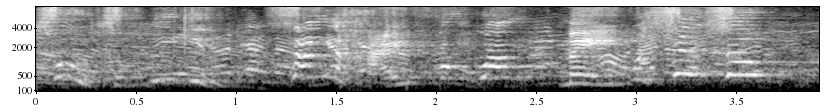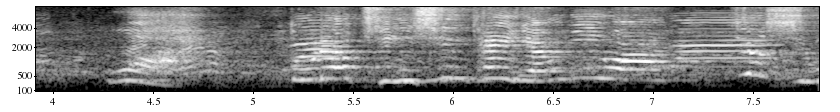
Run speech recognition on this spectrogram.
处处美景，山海风光，美不胜收。哇，除了亲身体验以外，则想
